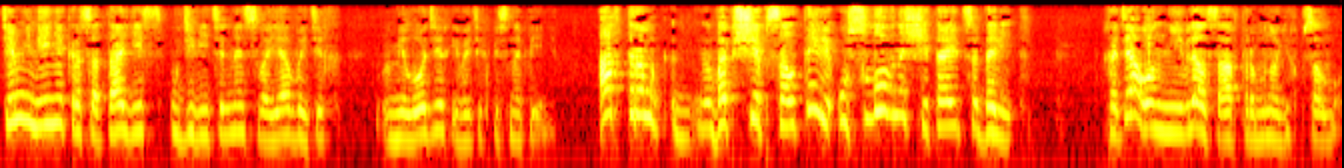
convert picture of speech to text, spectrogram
тем не менее, красота есть удивительная своя в этих мелодиях и в этих песнопениях. Автором вообще псалтыри условно считается Давид, хотя он не являлся автором многих псалмов.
